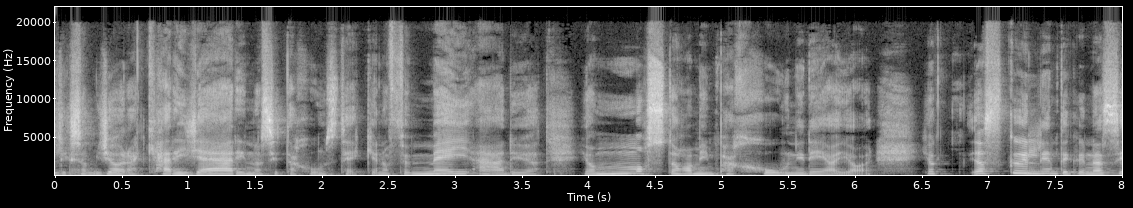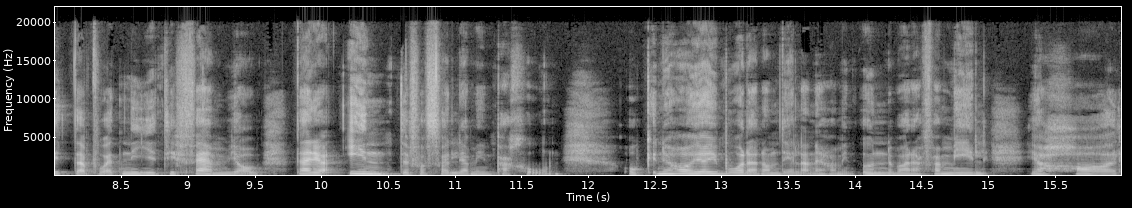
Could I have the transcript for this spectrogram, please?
liksom göra karriär inom citationstecken och för mig är det ju att jag måste ha min passion i det jag gör. Jag, jag skulle inte kunna sitta på ett 9 5 jobb där jag inte får följa min passion. Och nu har jag ju båda de delarna. Jag har min underbara familj, jag har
